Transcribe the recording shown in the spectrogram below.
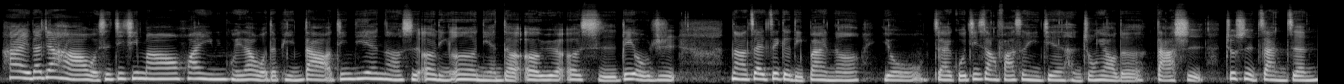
嗨，大家好，我是机器猫，欢迎回到我的频道。今天呢是二零二二年的二月二十六日。那在这个礼拜呢，有在国际上发生一件很重要的大事，就是战争。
